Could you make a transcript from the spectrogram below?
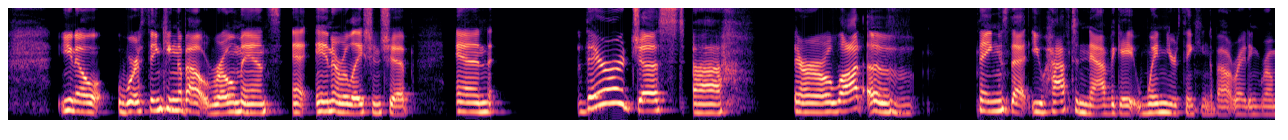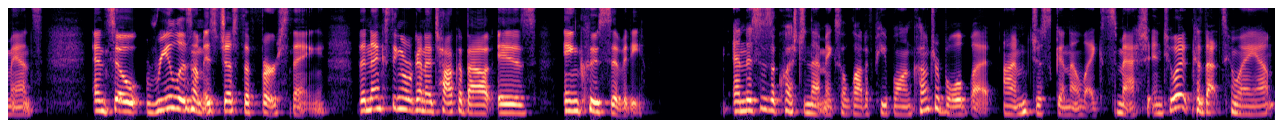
you know, we're thinking about romance in a relationship, and there are just uh, there are a lot of things that you have to navigate when you're thinking about writing romance. And so realism is just the first thing. The next thing we're going to talk about is inclusivity. And this is a question that makes a lot of people uncomfortable, but I'm just to like smash into it because that's who I am.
